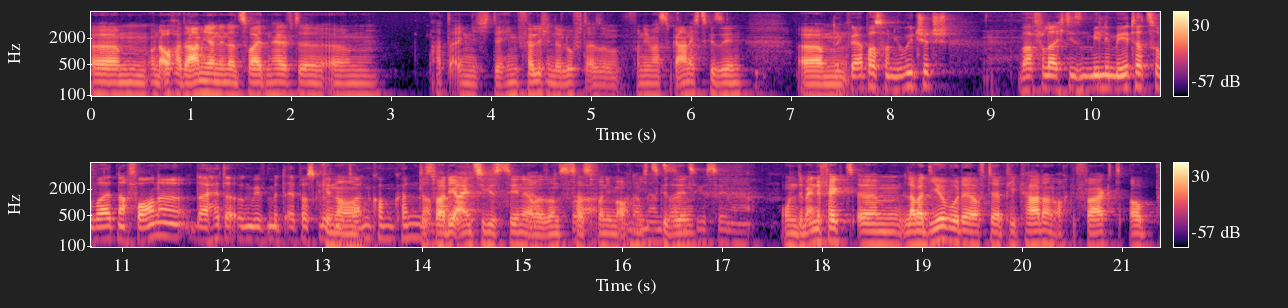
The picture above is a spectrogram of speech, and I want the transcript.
Ähm, und auch Adamian in der zweiten Hälfte ähm, hat eigentlich, der hing völlig in der Luft, also von dem hast du gar nichts gesehen. Der Ähm, Querpass von Jubicic war vielleicht diesen Millimeter zu weit nach vorne, da hätte er irgendwie mit etwas Glück Genau. noch rankommen können. das aber- war die einzige Szene, aber Ja, sonst das war hast du von ihm auch nichts gesehen. Szene, ja. Und im Endeffekt, ähm, Labadier wurde auf der PK dann auch gefragt, ob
